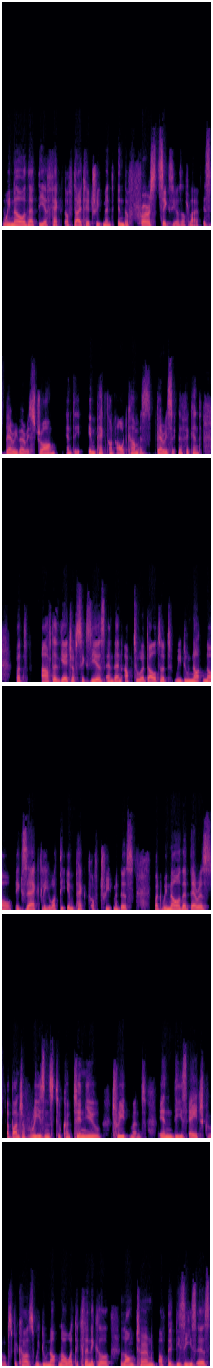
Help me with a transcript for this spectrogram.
we know that the effect of dietary treatment in the first six years of life is very, very strong, and the impact on outcome is very significant. But after the age of six years and then up to adulthood, we do not know exactly what the impact of treatment is. But we know that there is a bunch of reasons to continue treatment in these age groups because we do not know what the clinical long term of the disease is.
